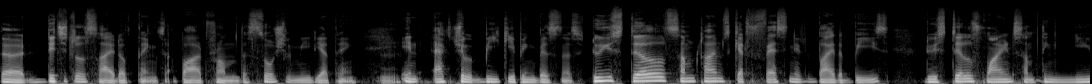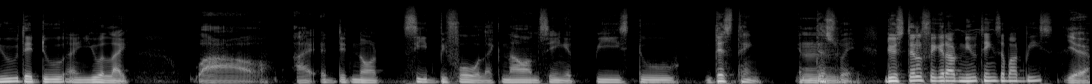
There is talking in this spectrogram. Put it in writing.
the digital side of things, apart from the social media thing, Mm. in actual beekeeping business, do you still sometimes get fascinated by the bees? Do you still find something new they do, and you are like, "Wow, I, did not see it before. Like now I'm seeing it. Bees do this thing in this Mm. way." Do you still figure out new things about bees? Yeah.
